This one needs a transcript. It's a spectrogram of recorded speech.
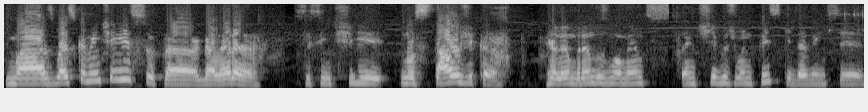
Mas basicamente é isso, pra galera se sentir nostálgica, relembrando os momentos antigos de One Piece, que devem ser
